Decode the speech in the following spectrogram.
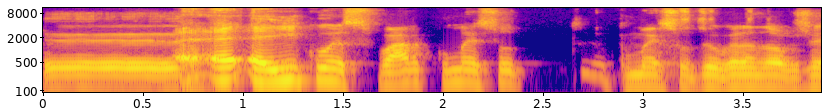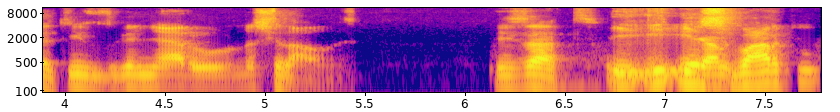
Uh... Aí com esse barco começa o, começa o teu grande objetivo de ganhar o Nacional. É? Exato. E, e esse barco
